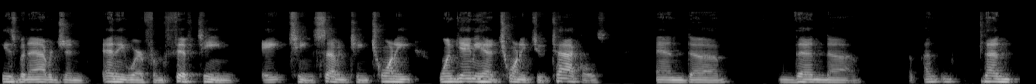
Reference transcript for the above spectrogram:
he's been averaging anywhere from 15, 18, 17, 20. One game he had 22 tackles, and uh, then uh, then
